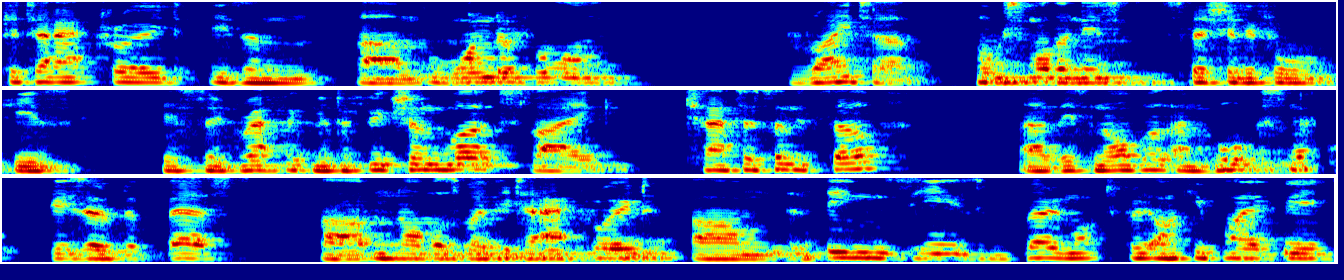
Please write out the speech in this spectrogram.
Peter Ackroyd is an, um, a wonderful writer postmodernist, especially for his historiographic metafiction works like Chatterton itself, uh, this novel, and Hawksmoor. These are the best uh, novels by Peter Ackroyd. Um, the themes he's very much preoccupied with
